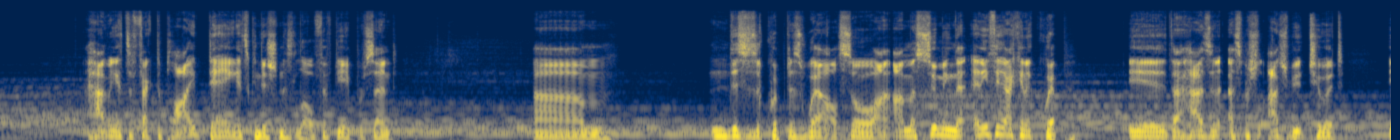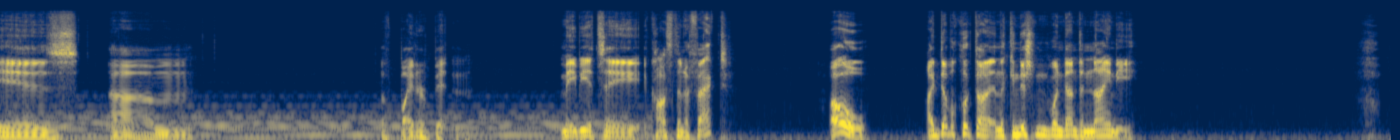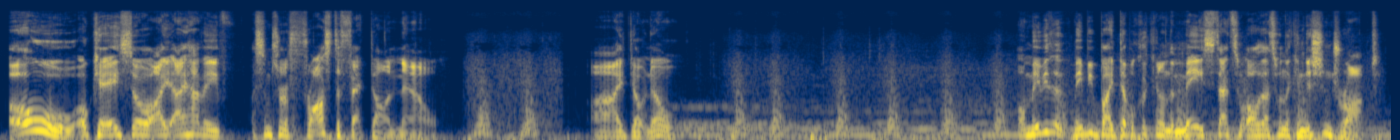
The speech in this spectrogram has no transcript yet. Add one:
having its effect applied. Dang, its condition is low, 58%. Um, this is equipped as well. So I am assuming that anything I can equip is, that has an, a special attribute to it is um, of bite or bitten. Maybe it's a, a constant effect? Oh! I double clicked on it and the condition went down to 90. Oh, okay. So I, I have a some sort of frost effect on now. I don't know. Oh, maybe the maybe by double clicking on the mace, that's oh, that's when the condition dropped.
